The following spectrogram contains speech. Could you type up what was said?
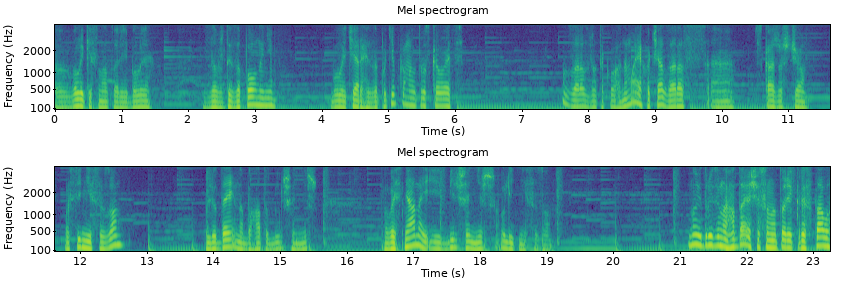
великі санаторії були завжди заповнені. Були черги за путівками у Трускавець. Ну, зараз вже такого немає, хоча зараз е, скажу, що осінній сезон людей набагато більше, ніж весняний і більше, ніж у літній сезон. Ну і друзі, нагадаю, що санаторій Кристал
